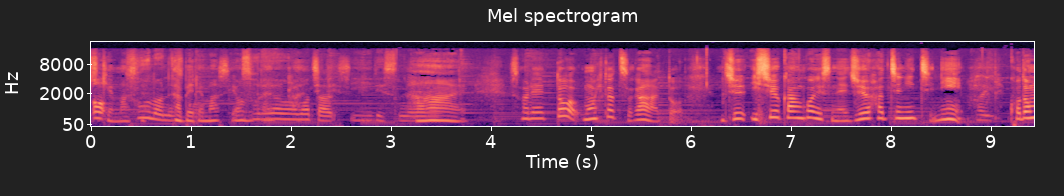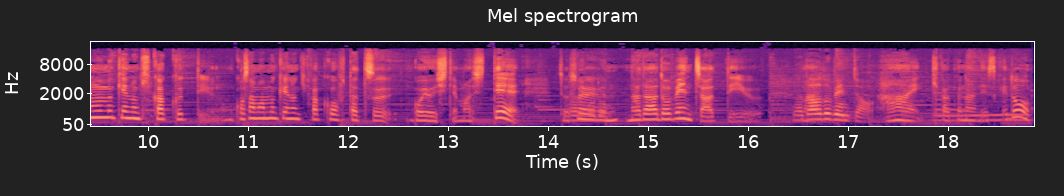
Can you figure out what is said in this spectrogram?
聴けます,、あそうなんですか。食べれますよみたそれいなはまたい感じですいですね。はい。それともう一つがあと1週間後ですね。18日にはい。子供向けの企画っていうのお子様向けの企画を2つご用意してましてそれがナダアドベンチャーっていう、ナダアドベンチャー。はい、企画なんですけど、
